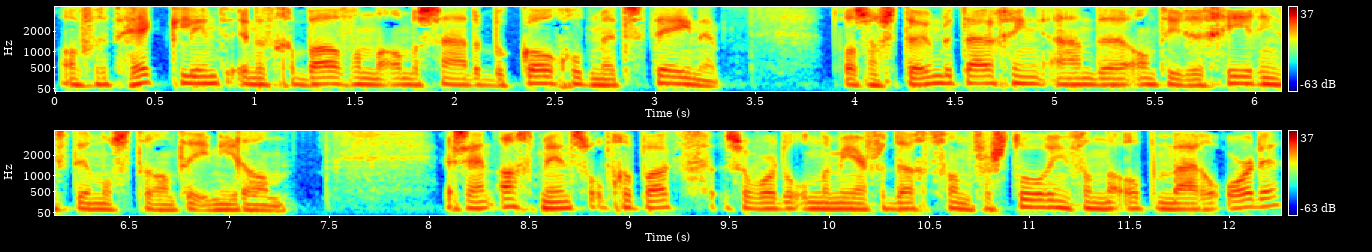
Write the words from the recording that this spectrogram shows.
over het hek klimt en het gebouw van de ambassade bekogelt met stenen. Het was een steunbetuiging aan de anti-regeringsdemonstranten in Iran. Er zijn acht mensen opgepakt. Ze worden onder meer verdacht van verstoring van de openbare orde...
